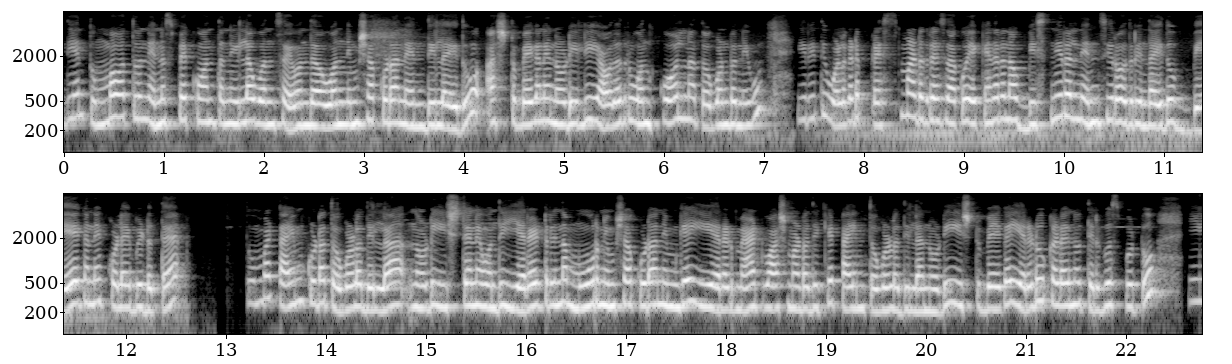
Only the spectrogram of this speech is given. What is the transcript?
ಇದೇನು ತುಂಬ ಹೊತ್ತು ನೆನೆಸ್ಬೇಕು ಅಂತನಿಲ್ಲ ಒಂದು ಸೆ, ಒಂದು ಒಂದು ನಿಮಿಷ ಕೂಡ ನೆನೆದಿಲ್ಲ ಇದು. ಅಷ್ಟು ಬೇಗನೆ ನೋಡಿ ಇಲ್ಲಿ ಯಾವುದಾದ್ರೂ ಒಂದು ಕೋಲ್ನ ತೊಗೊಂಡು ನೀವು ಈ ರೀತಿ ಒಳಗಡೆ ಪ್ರೆಸ್ ಮಾಡಿದ್ರೆ ಸಾಕು. ಏಕೆಂದರೆ ನಾವು ಬಿಸಿನೀರಲ್ಲಿ ನೆನೆಸಿರೋದ್ರಿಂದ ಇದು ಬೇಗನೆ ಕೊಳೆ ಬಿಡುತ್ತೆ. ತುಂಬ ಟೈಮ್ ಕೂಡ ತೊಗೊಳ್ಳೋದಿಲ್ಲ ನೋಡಿ ಇಷ್ಟೇ ಒಂದು ಎರಡರಿಂದ ಮೂರು ನಿಮಿಷ ಕೂಡ ನಿಮಗೆ ಈ ಎರಡು ಮ್ಯಾಟ್ ವಾಶ್ ಮಾಡೋದಕ್ಕೆ ಟೈಮ್ ತೊಗೊಳ್ಳೋದಿಲ್ಲ ನೋಡಿ, ಇಷ್ಟು ಬೇಗ ಎರಡೂ ಕಡೆಯೂ ತಿರುಗಿಸ್ಬಿಟ್ಟು ಈ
